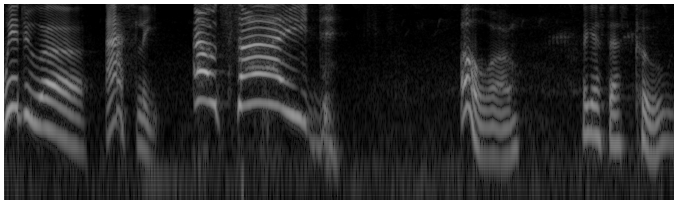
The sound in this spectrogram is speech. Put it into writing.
Where do uh I sleep? Outside! Oh, well, I guess that's cool.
